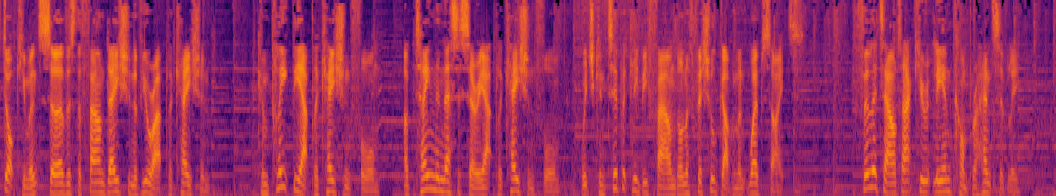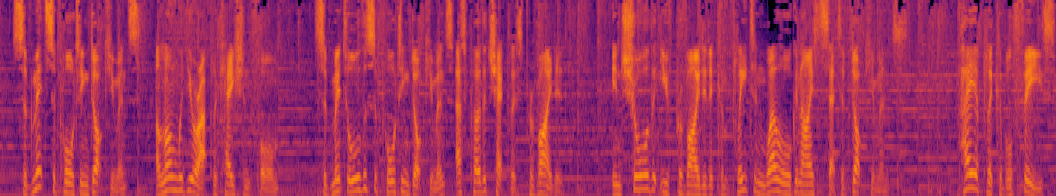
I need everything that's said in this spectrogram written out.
documents serve as the foundation of your application. Complete the application form, Obtain the necessary application form, which can typically be found on official government websites. Fill it out accurately and comprehensively. Submit supporting documents, along with your application form. Submit all the supporting documents as per the checklist provided. Ensure that you've provided a complete and well-organized set of documents. Pay applicable fees.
